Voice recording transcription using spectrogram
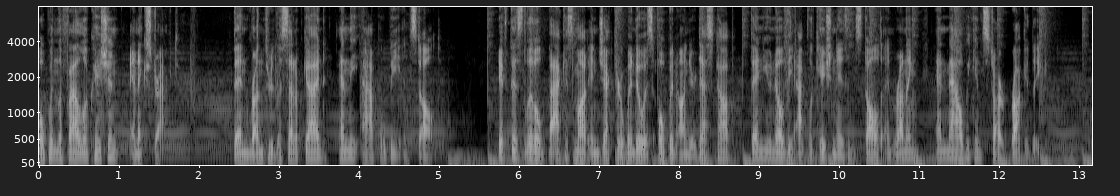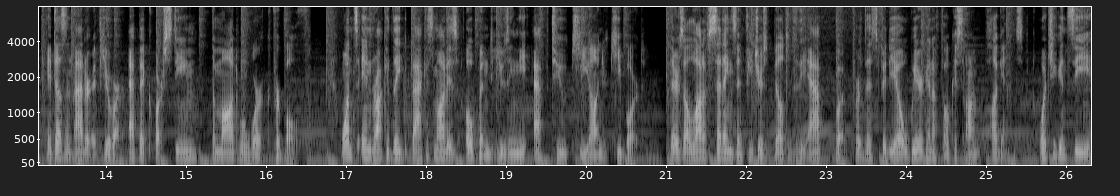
open the file location and extract. Then run through the setup guide and the app will be installed. If this little BakkesMod injector window is open on your desktop, then you know the application is installed and running, and now we can start Rocket League. It doesn't matter if you are Epic or Steam, the mod will work for both. Once in Rocket League, BakkesMod is opened using the F2 key on your keyboard. There's a lot of settings and features built into the app, but for this video, we're going to focus on plugins, which you can see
